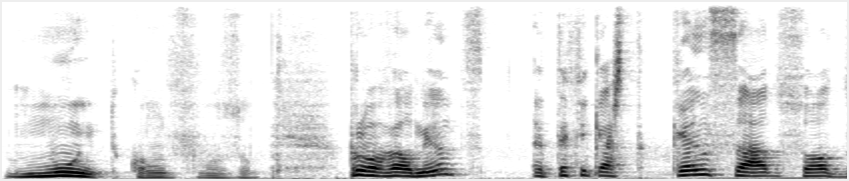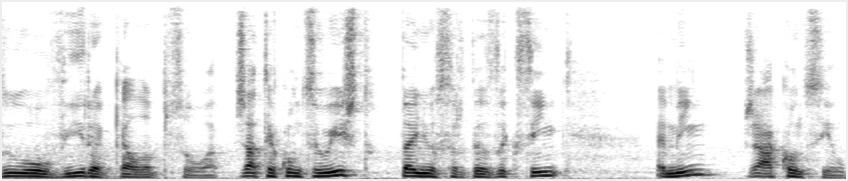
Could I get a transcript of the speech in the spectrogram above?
muito confuso. Provavelmente até ficaste cansado só de ouvir aquela pessoa. Já te aconteceu isto? Tenho certeza que sim. A mim já aconteceu.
